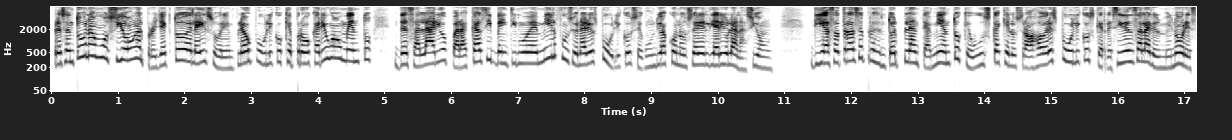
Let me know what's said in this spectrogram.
presentó una moción al proyecto de ley sobre empleo público que provocaría un aumento de salario para casi 29 mil funcionarios públicos, según dio a conocer el diario La Nación. Días atrás se presentó el planteamiento que busca que los trabajadores públicos que reciben salarios menores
